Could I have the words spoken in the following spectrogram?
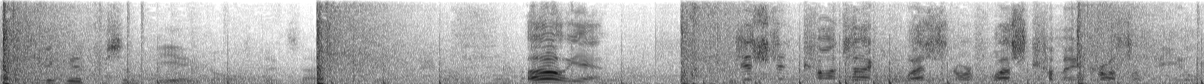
This would be good for some vehicles, but it's not good for Oh yeah, Distant contact west northwest coming across a field.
